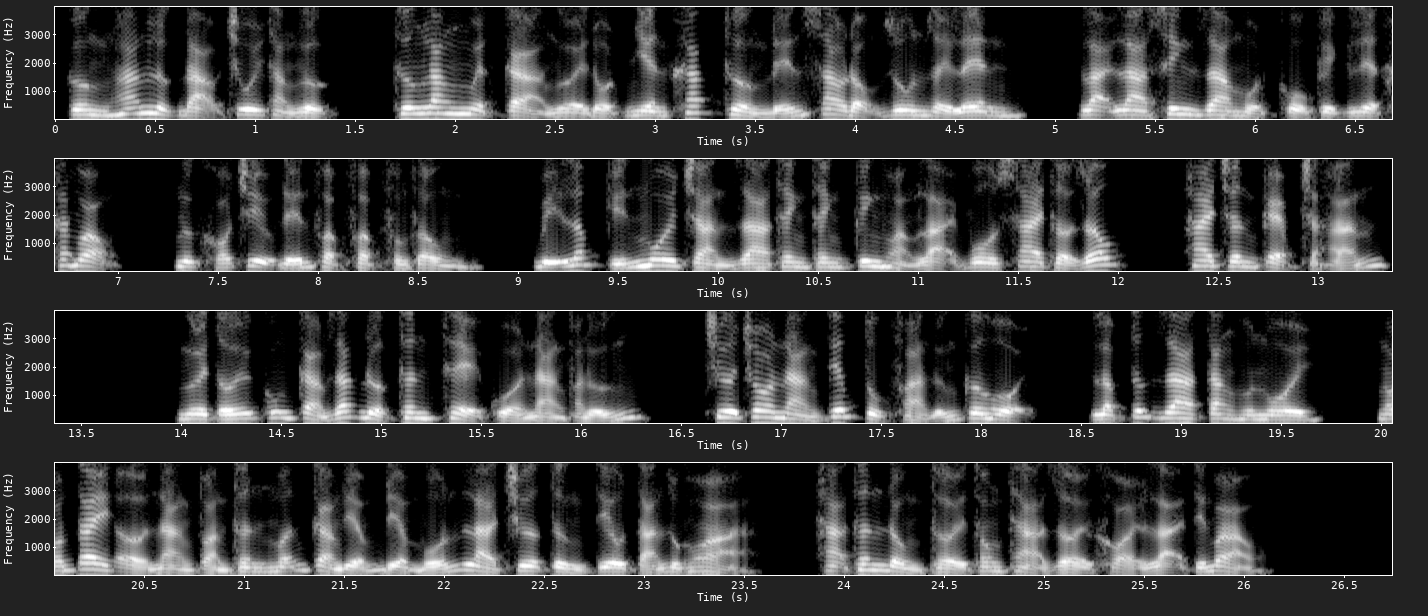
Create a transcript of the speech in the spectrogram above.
Cường hãn lực đạo chui thẳng ngực, Thương Lăng Nguyệt cả người đột nhiên khắc thường đến sao động run rẩy lên, lại là sinh ra một cổ kịch liệt khát vọng, ngực khó chịu đến phập phập phồng phồng, bị lấp kín môi tràn ra thanh thanh kinh hoàng lại vô sai thở dốc, hai chân kẹp chặt hắn. Người tới cũng cảm giác được thân thể của nàng phản ứng, chưa cho nàng tiếp tục phản ứng cơ hội, lập tức gia tăng hôn môi, ngón tay ở nàng toàn thân mẫn cảm điểm điểm vốn là chưa từng tiêu tán dục hỏa, hạ thân đồng thời thong thả rời khỏi lại tiến vào.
